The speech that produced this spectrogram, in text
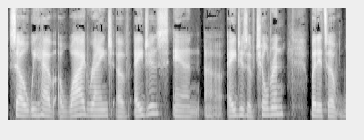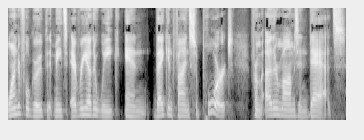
So we have a wide range of ages and uh, ages of children, but it's a wonderful group that meets every other week and they can find support from other moms and dads.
